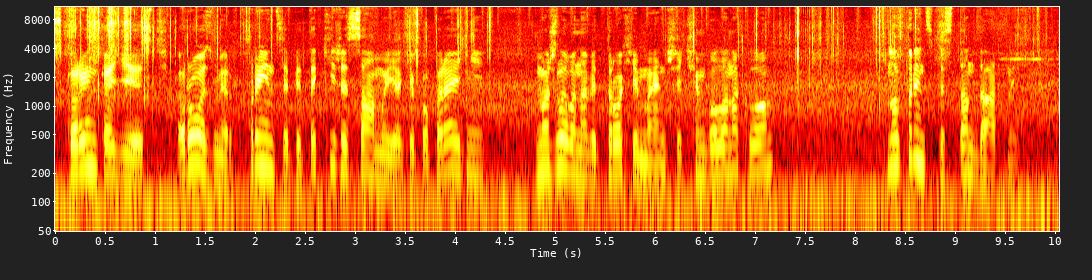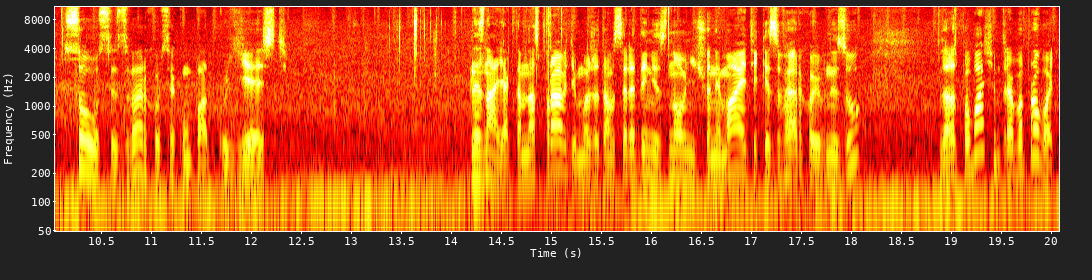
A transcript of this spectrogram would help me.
скоринка є. Розмір, в принципі, такий же самий, як і попередній. Можливо, навіть трохи менше, ніж було на кло. Ну, в принципі, стандартний. Соуси зверху, в всякому випадку, є. Не знаю, як там насправді, може там всередині знов нічого немає, тільки зверху і внизу. Зараз побачимо, треба пробувати.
